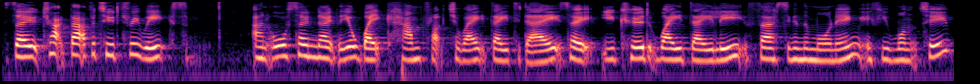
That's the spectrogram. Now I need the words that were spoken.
So track that for two to three weeks. And also note that your weight can fluctuate day to day. So you could weigh daily, first thing in the morning if you want to,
